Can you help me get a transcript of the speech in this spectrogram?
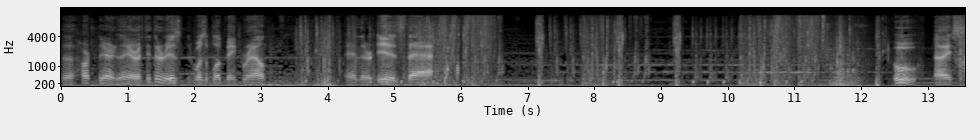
The heart there and there. I think there is there was a blood bank around. And there is that. Ooh, nice.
